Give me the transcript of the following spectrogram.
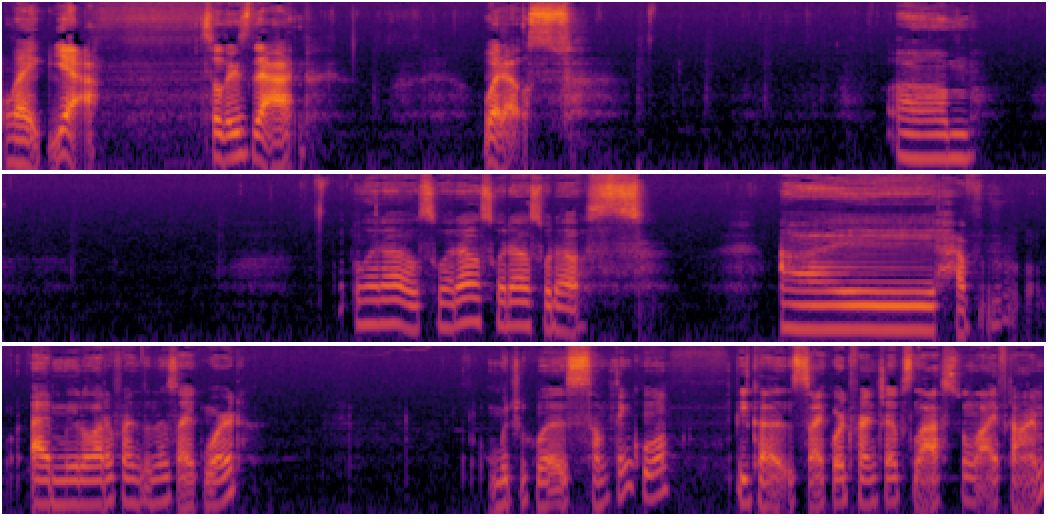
Like, yeah. So there's that. What else? Um what else? What else? What else? What else? I have I made a lot of friends in the psych ward, which was something cool because psych ward friendships last a lifetime.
